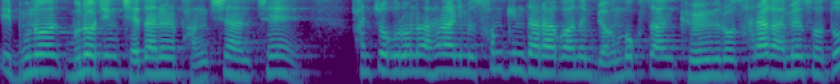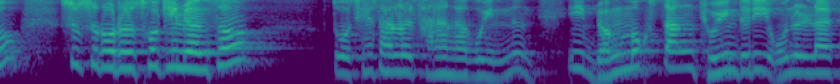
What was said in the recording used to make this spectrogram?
이 무너, 무너진 재단을 방치한 채 한쪽으로는 하나님을 섬긴다라고 하는 명목상 교인으로 살아가면서도 스스로를 속이면서 또 세상을 사랑하고 있는 이 명목상 교인들이 오늘날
